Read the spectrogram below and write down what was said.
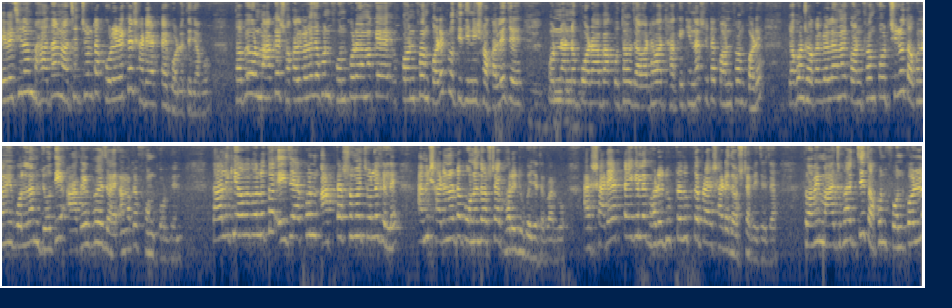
ভেবেছিলাম ভাত আর মাছের ঝোলটা করে রেখে সাড়ে আটটায় পড়াতে যাব। তবে ওর মাকে সকালবেলা যখন ফোন করে আমাকে কনফার্ম করে, প্রতিদিনই সকালে যে অন্যান্য পড়া বা কোথাও যাওয়া ঠাওয়া থাকে কি না সেটা কনফার্ম করে। যখন সকালবেলা আমায় কনফার্ম করছিল, তখন আমি বললাম, যদি আগে হয়ে যায়, আমাকে ফোন করবেন। তাহলে কী হবে বলো তো এই যে এখন আটটার সময় চলে গেলে আমি সাড়ে নটা, পৌনে দশটায় ঘরে ঢুকে যেতে পারব। আর সাড়ে আটটায় গেলে ঘরে ঢুকতে ঢুকতে প্রায় সাড়ে দশটা বেজে যায়। তো আমি মাছ ভাজছি, তখন ফোন করল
